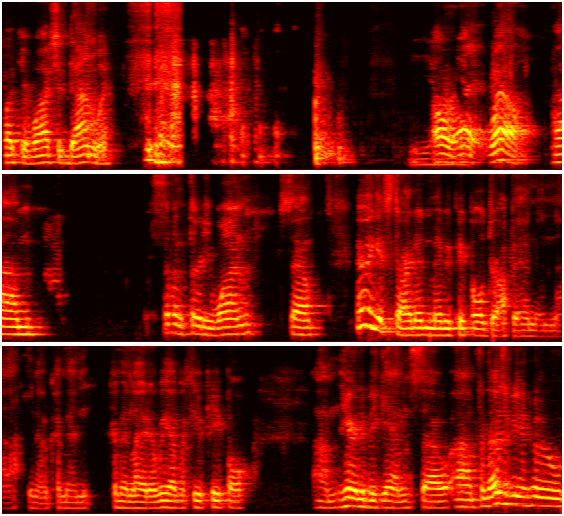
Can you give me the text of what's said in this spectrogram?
what you wash it down with. yeah. All right. Well, um, 731. So maybe get started. Maybe people drop in and uh, you know come in come in later. We have a few people um, here to begin. So um, for those of you who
